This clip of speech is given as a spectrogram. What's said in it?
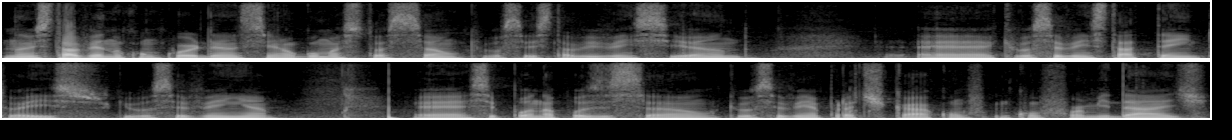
não está havendo concordância em alguma situação que você está vivenciando, é, que você venha estar atento a isso, que você venha é, se pôr na posição, que você venha praticar em conformidade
